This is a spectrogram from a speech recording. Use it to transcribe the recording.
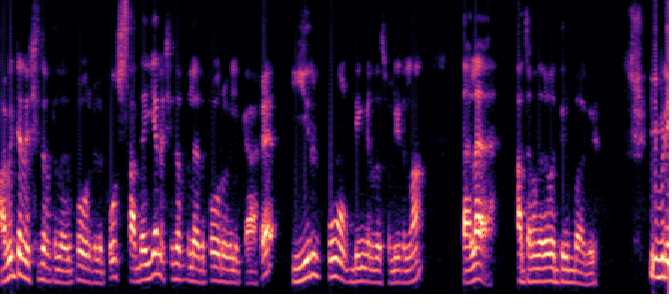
அவிட்ட நட்சத்திரத்தில் இருப்பவர்களுக்கும் சதைய நட்சத்திரத்தில் இருப்பவர்களுக்காக இருக்கும் அப்படிங்கிறத சொல்லிடலாம். தலை அத்தனை தடவை திரும்பாது. இப்படி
